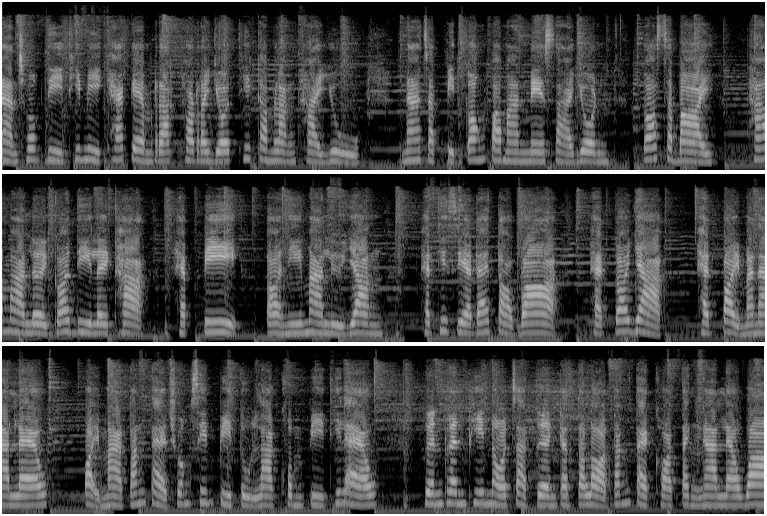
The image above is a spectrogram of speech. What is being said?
งานโชคดีที่มีแค่เกมรักทรยศที่กำลังถ่ายอยู่ น่าจะปิดกล้องประมาณเมษายน ก็สบาย ถ้ามาเลยก็ดีเลยค่ะ แฮปปี้ ตอนนี้มาหรือยังแพทติเซียได้ตอบว่า แพทก็อยาก แพทปล่อยมานานแล้ว ปล่อยมาตั้งแต่ช่วงสิ้นปีตุลาคมปีที่แล้ว เพื่อนเพื่อนๆพี่โน้ตจัดเตือนกันตลอดตั้งแต่ขอแต่งงานแล้วว่า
